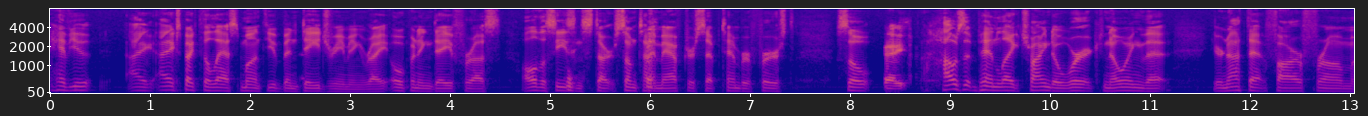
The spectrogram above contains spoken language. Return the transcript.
have you? I, I expect the last month you've been daydreaming, right? Opening day for us. All the seasons start sometime after September first. So, Right. how's it been like trying to work, knowing that you're not that far from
